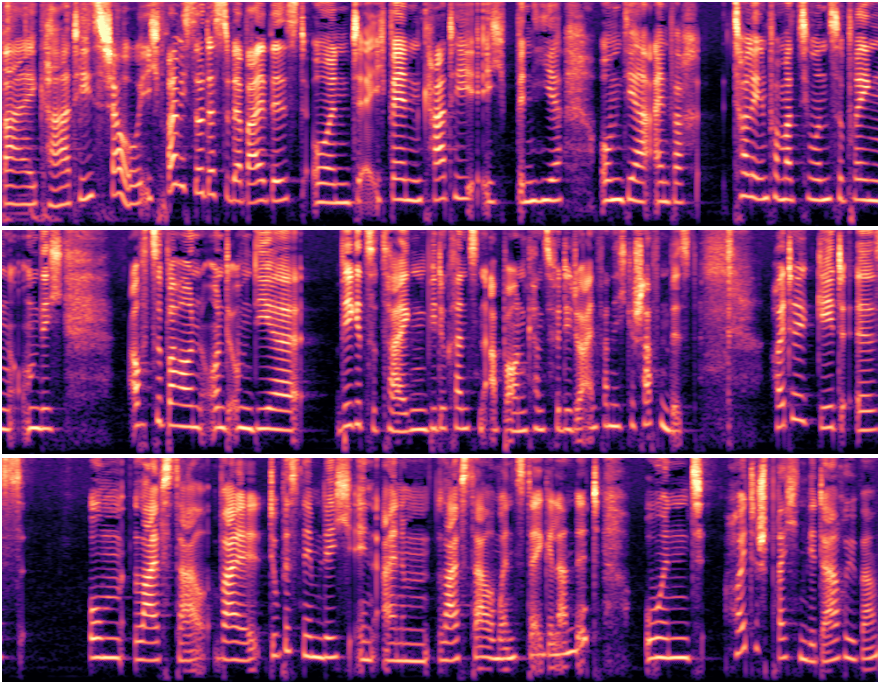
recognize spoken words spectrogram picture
bei Katis Show. Ich freue mich so, dass du dabei bist und ich bin Kati. Ich bin hier, um dir einfach tolle Informationen zu bringen, um dich aufzubauen und um dir Wege zu zeigen, wie du Grenzen abbauen kannst, für die du einfach nicht geschaffen bist. Heute geht es um Lifestyle, weil du bist nämlich in einem Lifestyle Wednesday gelandet und heute sprechen wir darüber,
